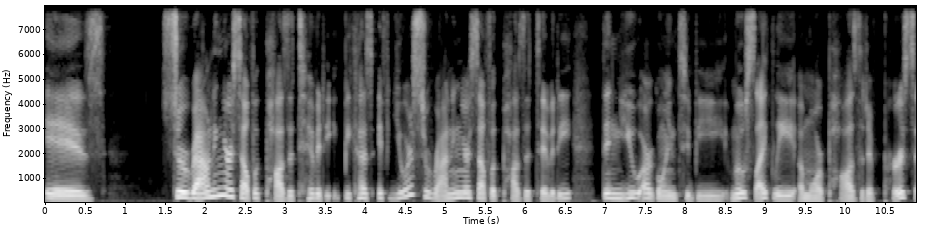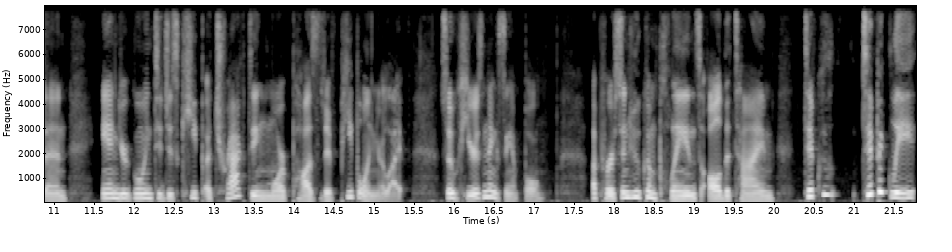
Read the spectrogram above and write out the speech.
is surrounding yourself with positivity. Because if you are surrounding yourself with positivity, then you are going to be most likely a more positive person and you're going to just keep attracting more positive people in your life. So here's an example a person who complains all the time typically typically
